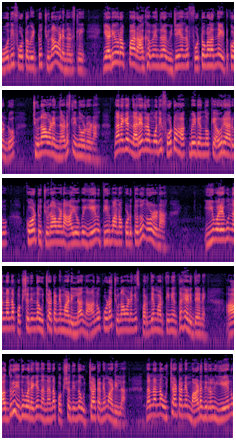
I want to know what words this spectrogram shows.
ಮೋದಿ ಫೋಟೋ ಬಿಟ್ಟು ಚುನಾವಣೆ ನಡೆಸಲಿ. ಯಡಿಯೂರಪ್ಪ, ರಾಘವೇಂದ್ರ, ವಿಜಯೇಂದ್ರ ಫೋಟೋಗಳನ್ನೇ ಇಟ್ಕೊಂಡು ಚುನಾವಣೆ ನಡೆಸಲಿ ನೋಡೋಣ. ನನಗೆ ನರೇಂದ್ರ ಮೋದಿ ಫೋಟೋ ಹಾಕಬೇಡಿ ಅನ್ನೋಕೆ ಅವ್ರು ಯಾರು? ಕೋರ್ಟ್ ಚುನಾವಣಾ ಆಯೋಗ ಏನು ತೀರ್ಮಾನ ಕೊಡುತ್ತದೋ ನೋಡೋಣ. ಈವರೆಗೂ ನನ್ನನ್ನು ಪಕ್ಷದಿಂದ ಉಚ್ಚಾಟನೆ ಮಾಡಿಲ್ಲ. ನಾನು ಕೂಡ ಚುನಾವಣೆಗೆ ಸ್ಪರ್ಧೆ ಮಾಡ್ತೀನಿ ಅಂತ ಹೇಳಿದ್ದೇನೆ. ಆದರೂ ಇದುವರೆಗೆ ನನ್ನನ್ನು ಪಕ್ಷದಿಂದ ಉಚ್ಚಾಟನೆ ಮಾಡಿಲ್ಲ. ನನ್ನನ್ನು ಉಚ್ಚಾಟನೆ ಮಾಡದಿರಲು ಏನು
